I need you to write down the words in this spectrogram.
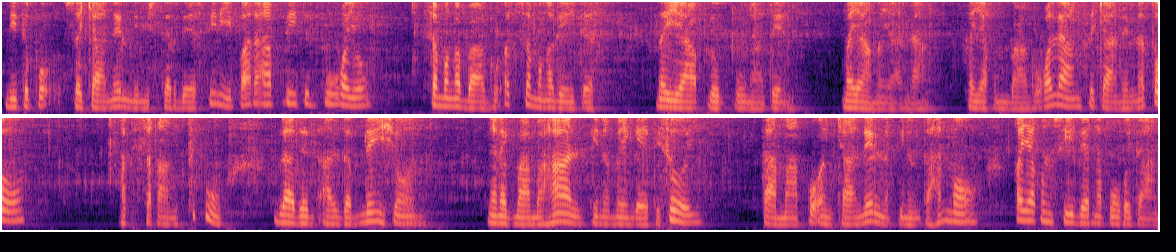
dito po sa channel ni Mr. Destiny para updated po kayo sa mga bago at sa mga latest na i-upload po natin maya-maya lang. Kaya kung bago ka lang sa channel na to, at isa kang true blooded Aldab Nation na nagmamahal kina Mengay at Isoy, tama po ang channel na pinuntahan mo, kaya consider na po kitang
